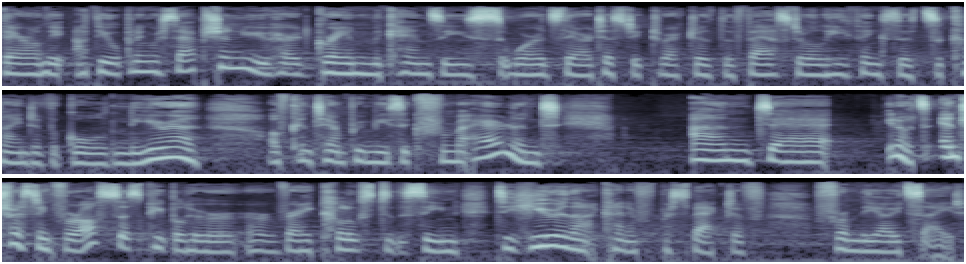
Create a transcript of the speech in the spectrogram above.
there on the at the opening reception. You heard Graham McKenzie's words, the artistic director of the festival. He thinks it's a kind of a golden era of contemporary music from Ireland, and. Uh, you know, it's interesting for us as people who are, are very close to the scene to hear that kind of perspective from the outside.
